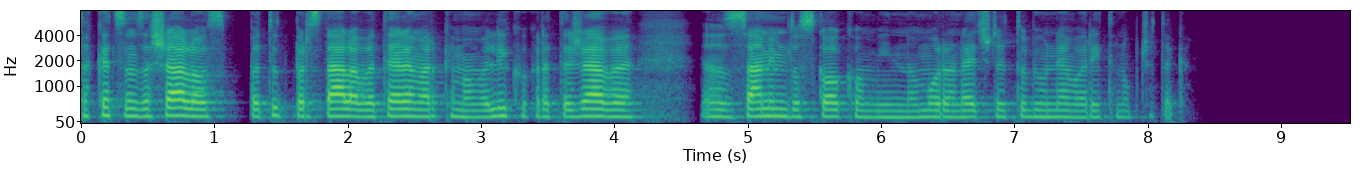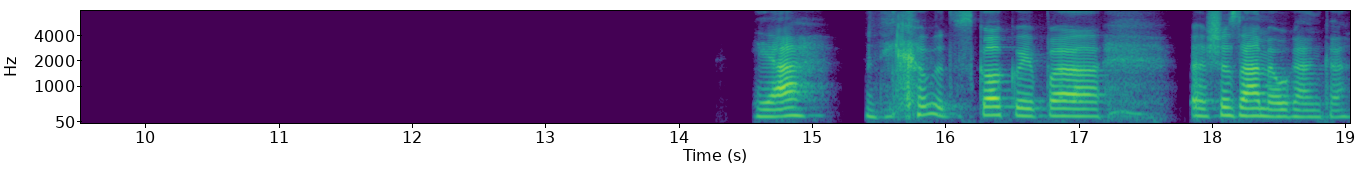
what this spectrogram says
takrat sem za šalo pa tudi pristala v telemark, ker imam velikokrat težave, s samim doskokom in moram reči, da je to bil neverjeten občutek. Ja, Nika v doskoku je pa, še zame uganka.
